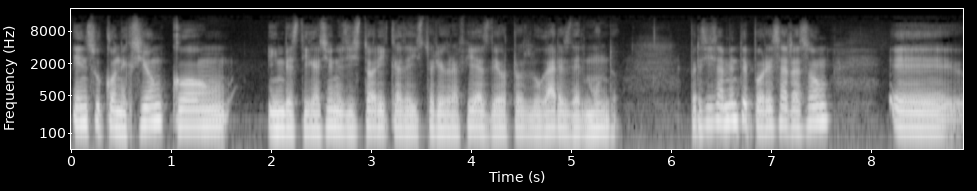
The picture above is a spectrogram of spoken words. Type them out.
en su conexión con investigaciones históricas de historiografías de otros lugares del mundo. Precisamente por esa razón, eh,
